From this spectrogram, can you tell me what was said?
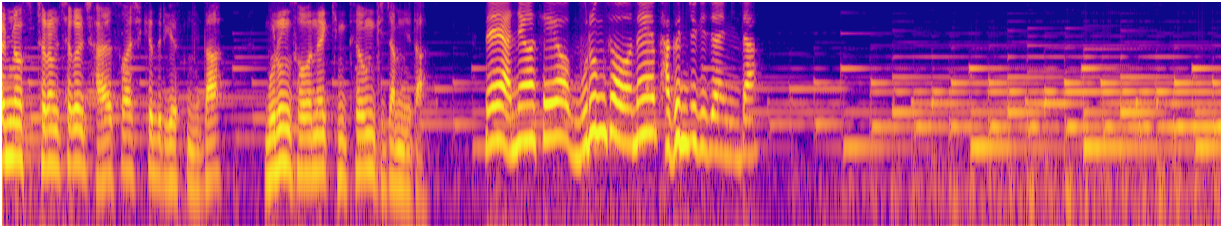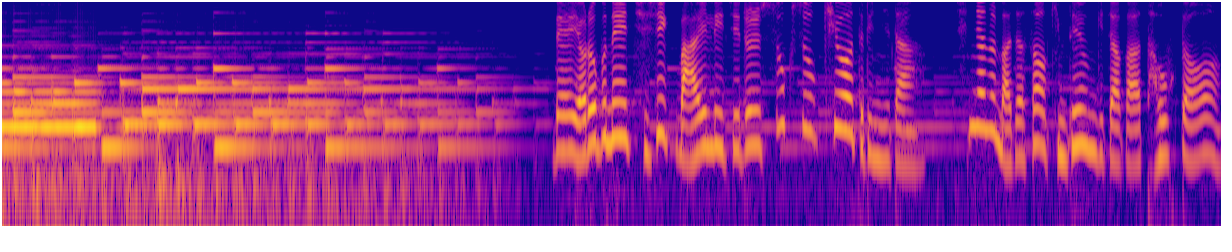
설명서처럼 책을 잘 소화시켜 드리겠습니다. 무릉서원의 김태훈 기자입니다. 네, 안녕하세요. 무릉서원의 박은주 기자입니다. 네, 여러분의 지식 마일리지를 쑥쑥 키워드립니다. 신년을 맞아서 김태훈 기자가 더욱더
